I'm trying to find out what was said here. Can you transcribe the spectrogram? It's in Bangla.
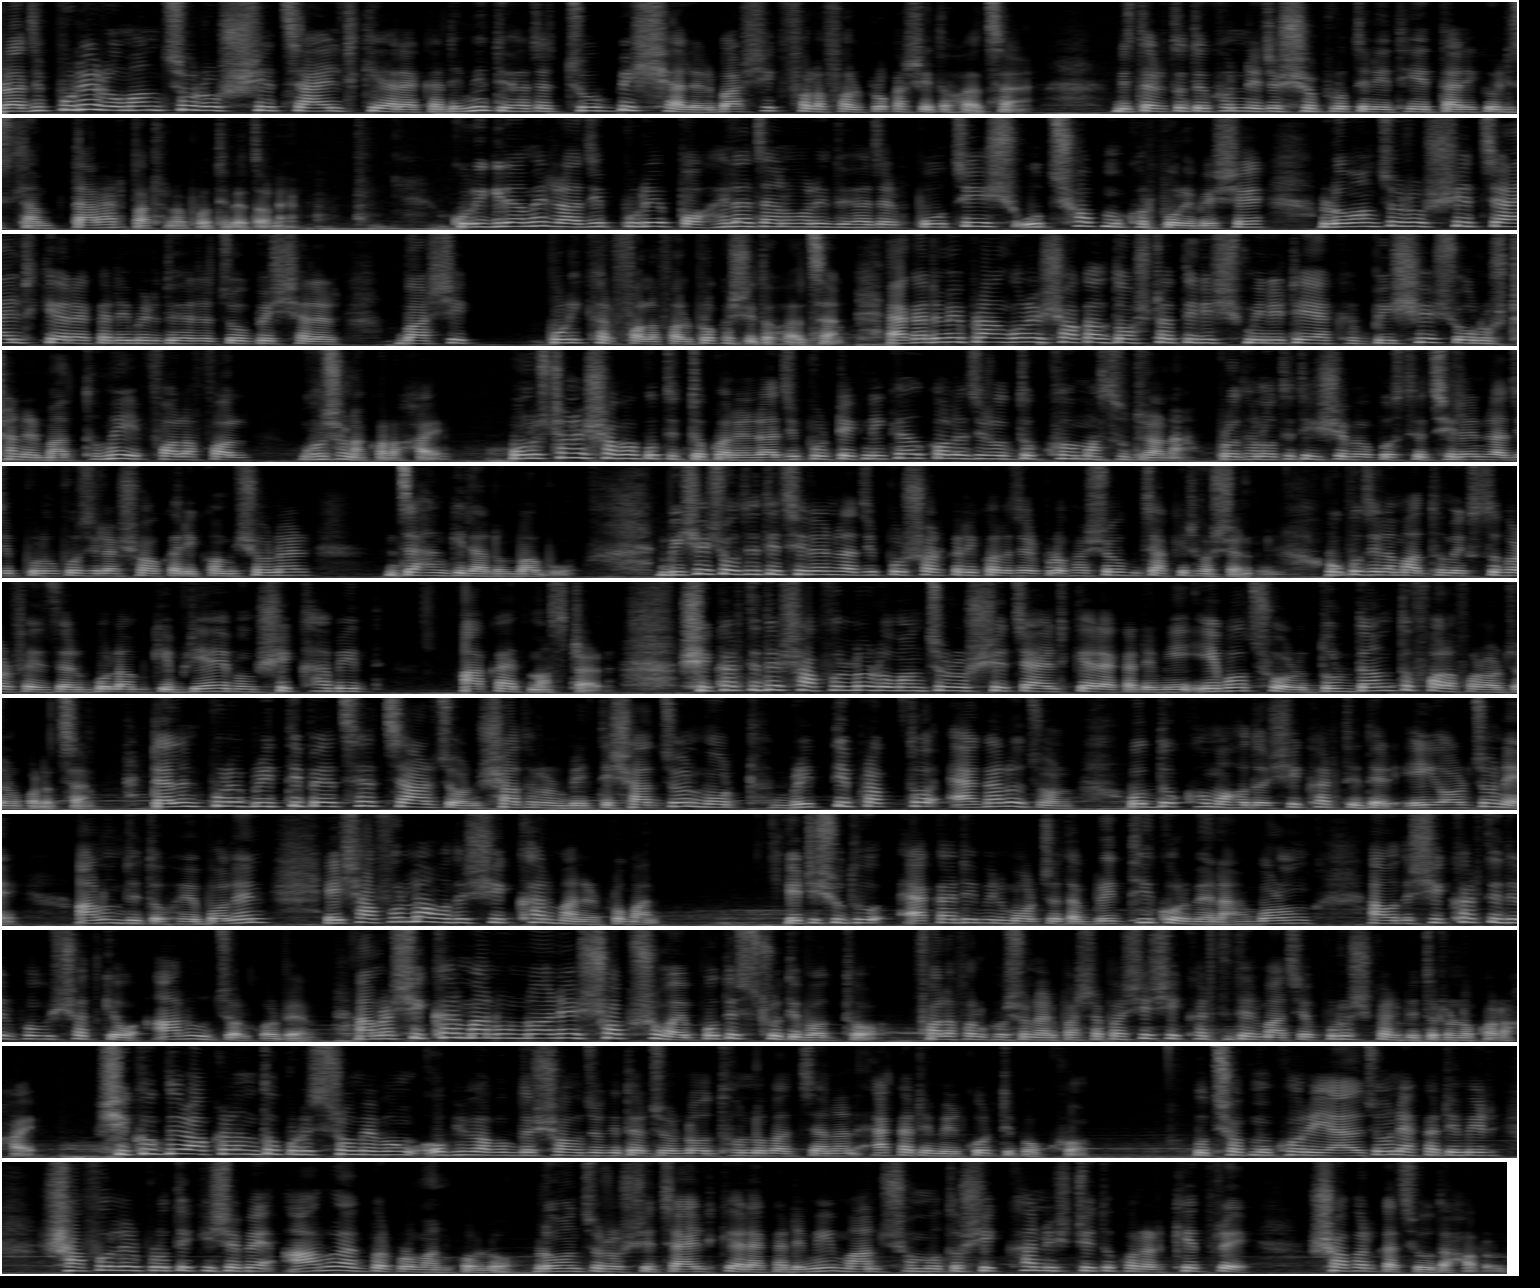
রাজীবপুরে রোমাঞ্চ রশ্মি চাইল্ড কেয়ার একাডেমি দুই সালের বার্ষিক ফলাফল প্রকাশিত হয়েছে। বিস্তারিত দেখুন নিজস্ব প্রতিনিধি তারিকুল ইসলাম, তারার পাঠানো প্রতিবেদনে। কুড়িগ্রামের রাজীবপুরে পহেলা জানুয়ারি দুই উৎসব মুখর পরিবেশে রোমাঞ্চ রশ্মি চাইল্ড কেয়ার একাডেমির দুই হাজার চব্বিশ সালের বার্ষিক পরীক্ষার ফলাফল প্রকাশিত হয়েছে। একাডেমি প্রাঙ্গণে সকাল দশটা তিরিশ মিনিটে এক বিশেষ অনুষ্ঠানের মাধ্যমে এই ফলাফল ঘোষণা করা হয়। অনুষ্ঠানে সভাপতিত্ব করেন রাজীবপুর টেকনিক্যাল কলেজের অধ্যক্ষ মাসুদ রানা। প্রধান অতিথি হিসেবে উপস্থিত ছিলেন রাজীবপুর উপজেলা সহকারী কমিশনার জাহাঙ্গীর আলম বাবু। বিশেষ অতিথি ছিলেন রাজীবপুর সরকারি কলেজের প্রভাষক জাকির হোসেন। উপজেলা মাধ্যমিক সুপারভাইজার গোলাম কিবরিয়া এবং শিক্ষাবিদ আকায়েত মাস্টার। শিক্ষার্থীদের সাফল্য রোমাঞ্চ রশ্মি চাইল্ড কেয়ার একাডেমি এবছর দুর্দান্ত ফলাফল অর্জন করেছে। ট্যালেন্ট পুলে বৃত্তি পেয়েছে চারজন সাধারণ বৃত্তি সাতজন মোট বৃত্তিপ্রাপ্ত এগারো জন অধ্যক্ষ মহোদয় শিক্ষার্থীদের এই অর্জনে আনন্দিত হয়ে বলেন, এই সাফল্য আমাদের শিক্ষার মানের প্রমাণ। এটি শুধু একাডেমির মর্যাদা বৃদ্ধি করবে না, বরং আমাদের শিক্ষার্থীদের ভবিষ্যৎকেও আরও উজ্জ্বল করবে। আমরা শিক্ষার মান উন্নয়নে সবসময় প্রতিশ্রুতিবদ্ধ। ফলাফল ঘোষণার পাশাপাশি শিক্ষার্থীদের মাঝে পুরস্কার বিতরণও করা হয়। শিক্ষকদের অক্লান্ত পরিশ্রম এবং অভিভাবকদের সহযোগিতার জন্য ধন্যবাদ জানান একাডেমির কর্তৃপক্ষ। উৎসব মুখর এই আয়োজন একাডেমির সাফল্যের প্রতীক হিসেবে আরও একবার প্রমাণ করল। রোমাঞ্চ রশ্মি চাইল্ড কেয়ার একাডেমি মানসম্মত শিক্ষা নিশ্চিত করার ক্ষেত্রে সবার কাছে উদাহরণ।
